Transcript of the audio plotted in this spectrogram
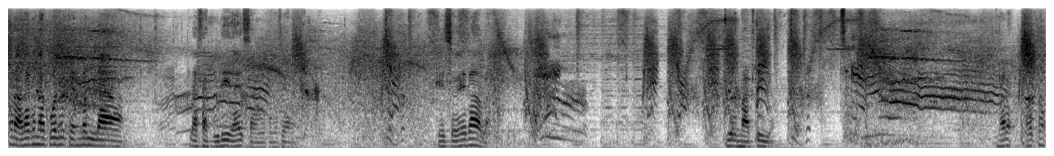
Bueno, ahora que me acuerdo tenemos la... La sacudida esa, o como se llama. Que eso era... Vale. Y el martillo. Vale, otro.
